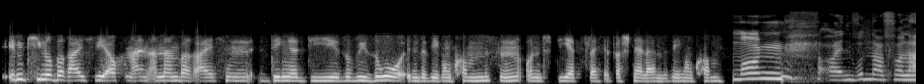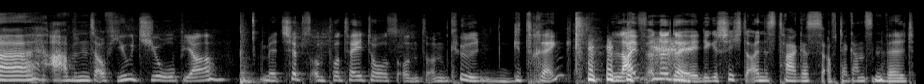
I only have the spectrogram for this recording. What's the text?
im Kinobereich wie auch in allen anderen Bereichen Dinge, die sowieso in Bewegung kommen müssen und die jetzt vielleicht etwas schneller in Bewegung kommen. Morgen ein wundervoller Abend auf YouTube, ja mit Chips und Potatoes und einem kühlen Getränk. Live in a Day, die Geschichte eines Tages auf der ganzen Welt,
